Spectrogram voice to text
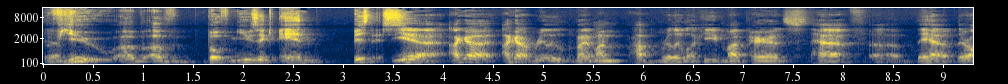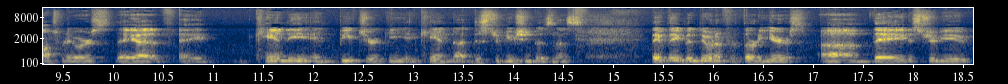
yeah. view of, of both music and business. yeah, I got, I got really, my, my, I'm really lucky. My parents have, uh, they have, they're entrepreneurs. They have a candy and beef jerky and canned nut distribution business. They've, they've been doing it for 30 years. Um, they distribute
